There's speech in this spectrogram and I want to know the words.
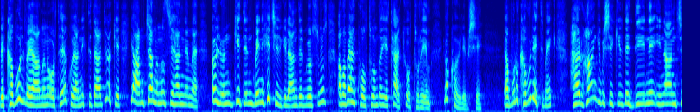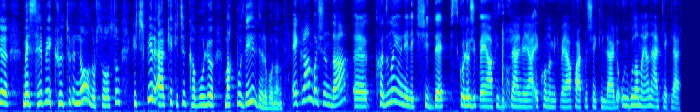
ve kabul beyanını ortaya koyan iktidar diyor ki yani canınız cehenneme, ölün, gidin, beni hiç ilgilendirmiyorsunuz ama ben koltuğumda yeter ki oturayım. Yok öyle bir şey. Ya bunu kabul etmek herhangi bir şekilde dini, inancı, mezhebi, kültürü ne olursa olsun hiçbir erkek için kabulü makbul değildir bunun. Ekran başında e, kadına yönelik şiddet, psikolojik veya fiziksel veya ekonomik veya farklı şekillerde uygulamayan erkekler.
